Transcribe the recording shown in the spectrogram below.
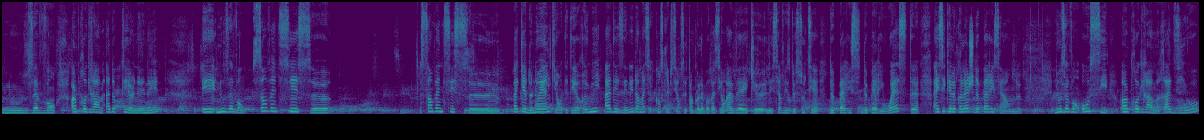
nous avons un programme Adopter un aîné et nous avons 126 126 euh, euh, paquets de Noël qui ont été remis à des aînés dans ma circonscription. C'est en collaboration avec euh, les services de soutien de Paris, de Paris-Ouest ainsi que le Collège de Paris-Sound. Nous avons aussi un programme radio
